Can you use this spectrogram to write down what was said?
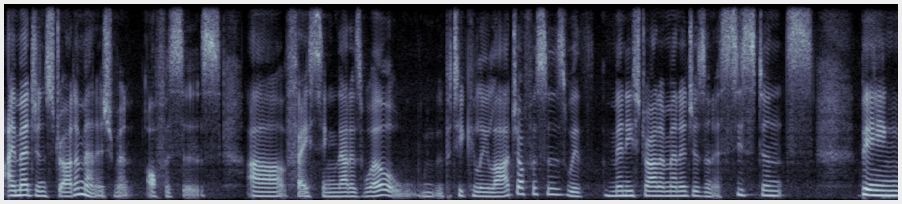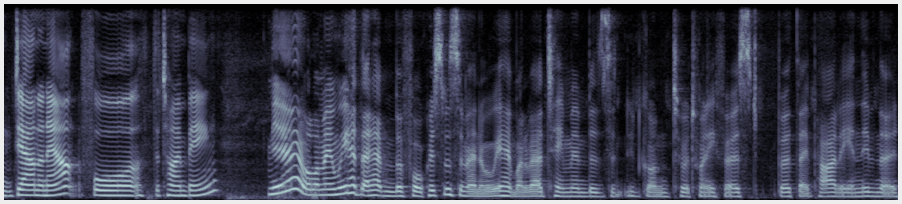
I imagine strata management offices are uh, facing that as well, particularly large offices with many strata managers and assistants being down and out for the time being. Yeah, well, I mean, we had that happen before Christmas, Amanda. We had one of our team members who'd gone to a 21st birthday party, and even though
